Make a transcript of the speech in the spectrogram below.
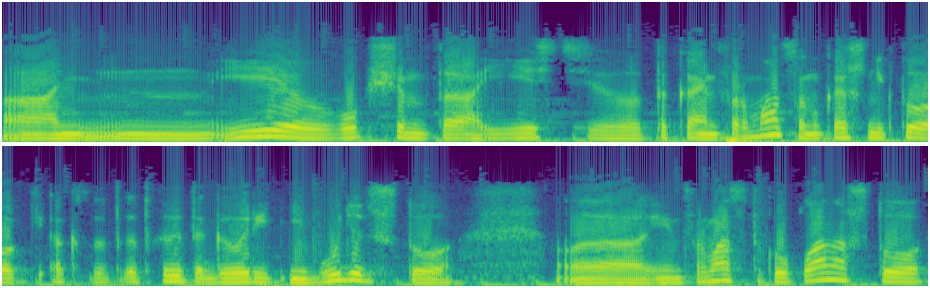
А, и, в общем-то, есть э, такая информация, ну, конечно, никто открыто говорить не будет, что э, информация такого плана, что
